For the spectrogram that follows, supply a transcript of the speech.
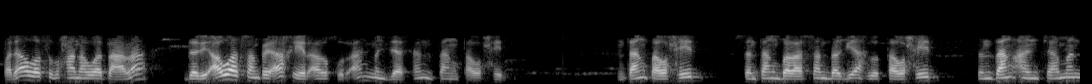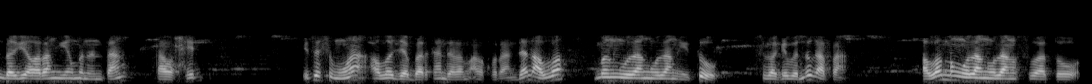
Pada Allah Subhanahu wa taala dari awal sampai akhir Al-Qur'an menjelaskan tentang tauhid. Tentang tauhid, tentang balasan bagi ahlu tauhid, tentang ancaman bagi orang yang menentang tauhid. Itu semua Allah jabarkan dalam Al-Qur'an dan Allah mengulang-ulang itu sebagai bentuk apa? Allah mengulang-ulang suatu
